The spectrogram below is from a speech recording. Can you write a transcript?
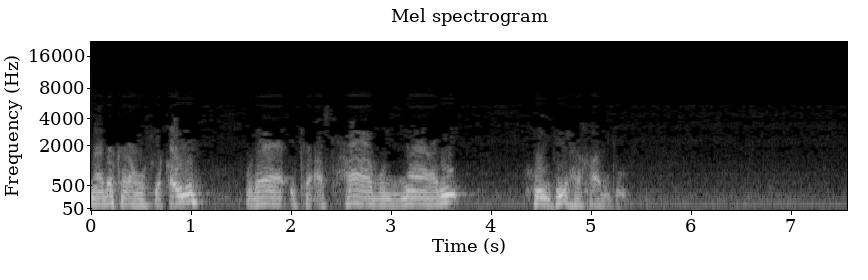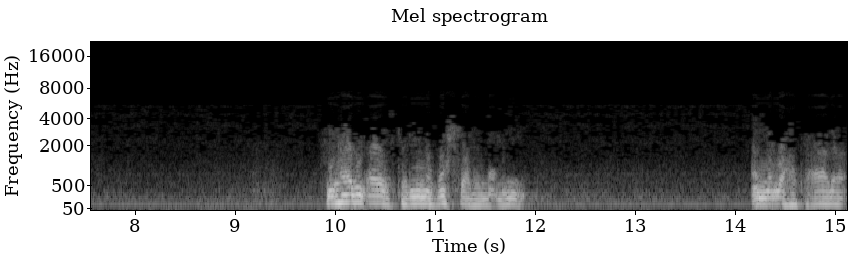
ما ذكره في قوله أولئك أصحاب النار هم فيها خالدون. في هذه الآية الكريمة بشرى للمؤمنين أن الله تعالى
